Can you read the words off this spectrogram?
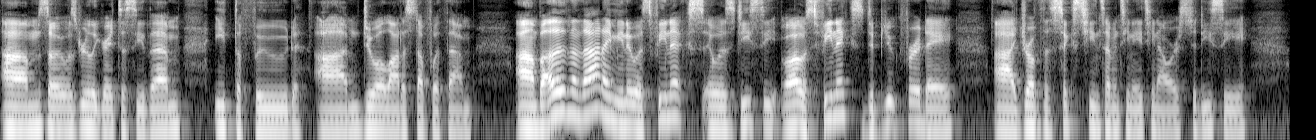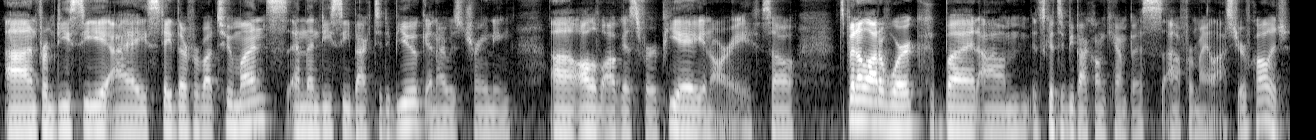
Um, so it was really great to see them eat the food, um, do a lot of stuff with them. Um, but other than that, I mean, it was Phoenix, it was DC, well, it was Phoenix, Dubuque for a day. Uh, I drove the 16, 17, 18 hours to DC. Uh, and from DC, I stayed there for about two months, and then DC back to Dubuque, and I was training uh, all of August for PA and RA. So it's been a lot of work, but um, it's good to be back on campus uh, for my last year of college.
